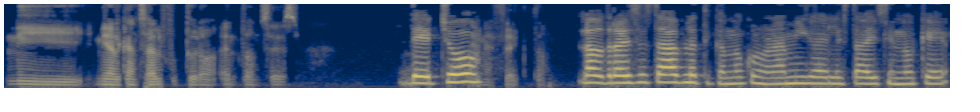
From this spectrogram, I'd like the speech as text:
ni, ni alcanzar el futuro. Entonces, de hecho, la otra vez estaba platicando con una amiga y le estaba diciendo que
